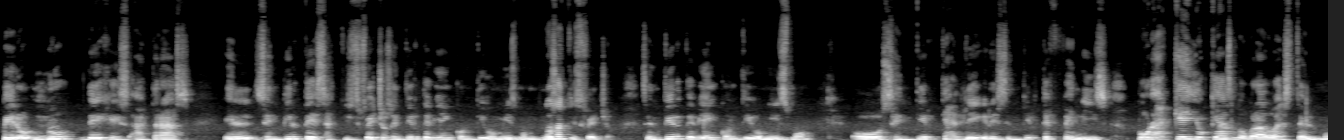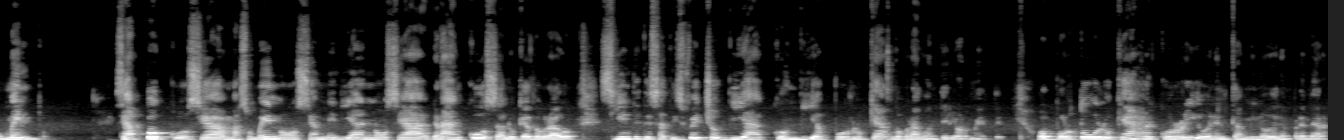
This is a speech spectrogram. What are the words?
pero no dejes atrás el sentirte satisfecho, sentirte bien contigo mismo, no satisfecho, sentirte bien contigo mismo o sentirte alegre, sentirte feliz por aquello que has logrado hasta el momento sea poco, sea más o menos, sea mediano, sea gran cosa lo que has logrado, siéntete satisfecho día con día por lo que has logrado anteriormente o por todo lo que has recorrido en el camino del emprender.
